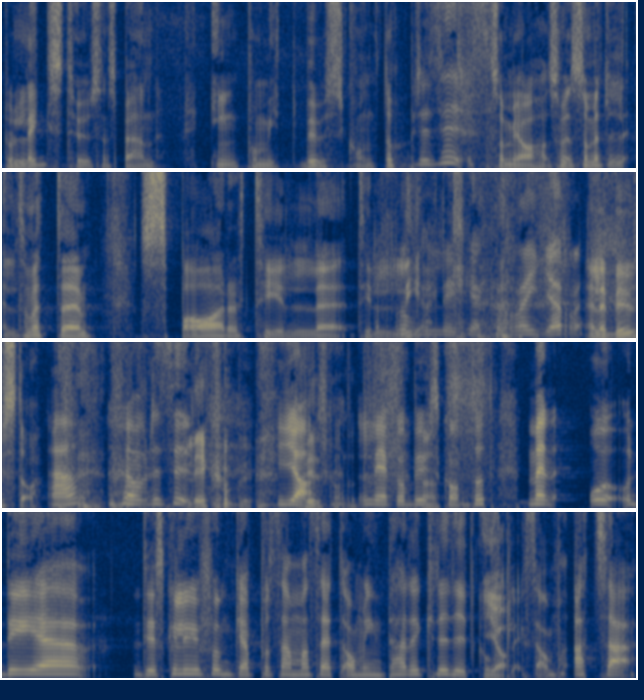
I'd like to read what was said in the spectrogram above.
Då läggs 1000 spänn in på mitt buskonto. Precis. Som, jag, som, som ett, som ett eh, spar till, eh, till lek. Roliga grejer. Eller bus då. Ja, ja precis. Lek och bu- Ja, buskontot. lek och buskontot. Men, och, och det, det skulle ju funka på samma sätt om vi inte hade kreditkort. Ja. Liksom. Att så här,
